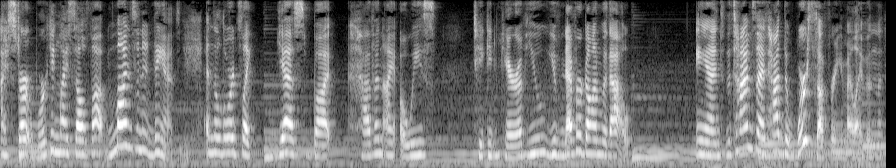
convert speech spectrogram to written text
I start working myself up months in advance. And the Lord's like, "Yes, but haven't I always taken care of you? You've never gone without." And the times that I've had the worst suffering in my life and the,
